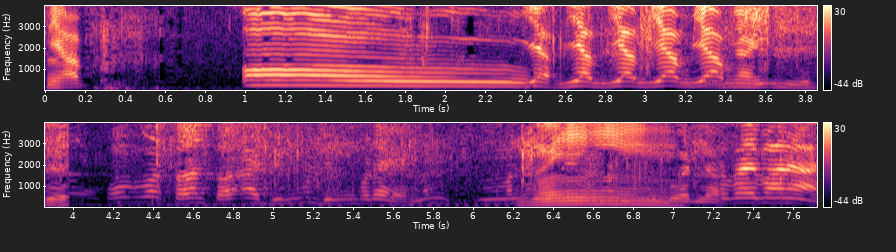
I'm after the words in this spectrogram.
นี่ครับโอ้เยี่ยมเยี่ยมเยี่ยมเยี่ยมเยี่ยมไงอีเด้เพราะว่าตอนตอนไอ้ดึงมันดึงไม่ได้มันมันนี่เบิดแล้วไปมาเนี่ย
